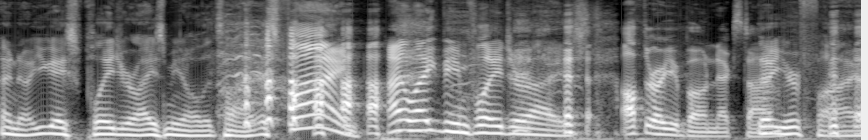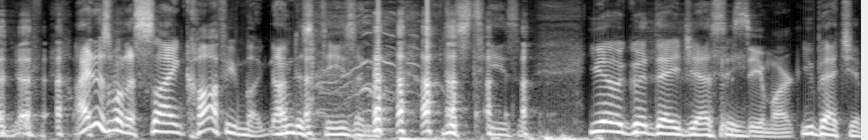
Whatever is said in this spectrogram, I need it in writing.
I know you guys plagiarize me all the time. It's fine. I like being plagiarized. I'll throw you a bone next time. No, you're fine. I just want a signed coffee mug. No, I'm just teasing. I'm just teasing. You have a good day, Jesse. See you, Mark. You betcha.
